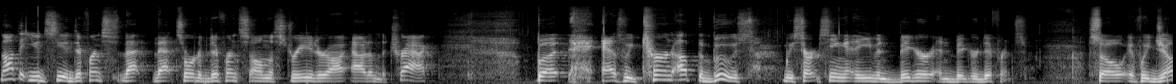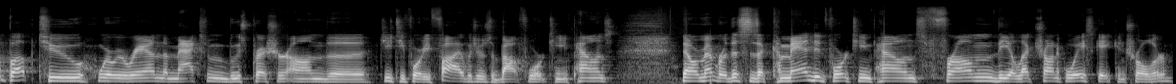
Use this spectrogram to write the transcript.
Not that you'd see a difference, that, that sort of difference on the street or out, out in the track, but as we turn up the boost, we start seeing an even bigger and bigger difference. So if we jump up to where we ran the maximum boost pressure on the GT45, which was about 14 pounds. Now remember, this is a commanded 14 pounds from the electronic wastegate controller.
